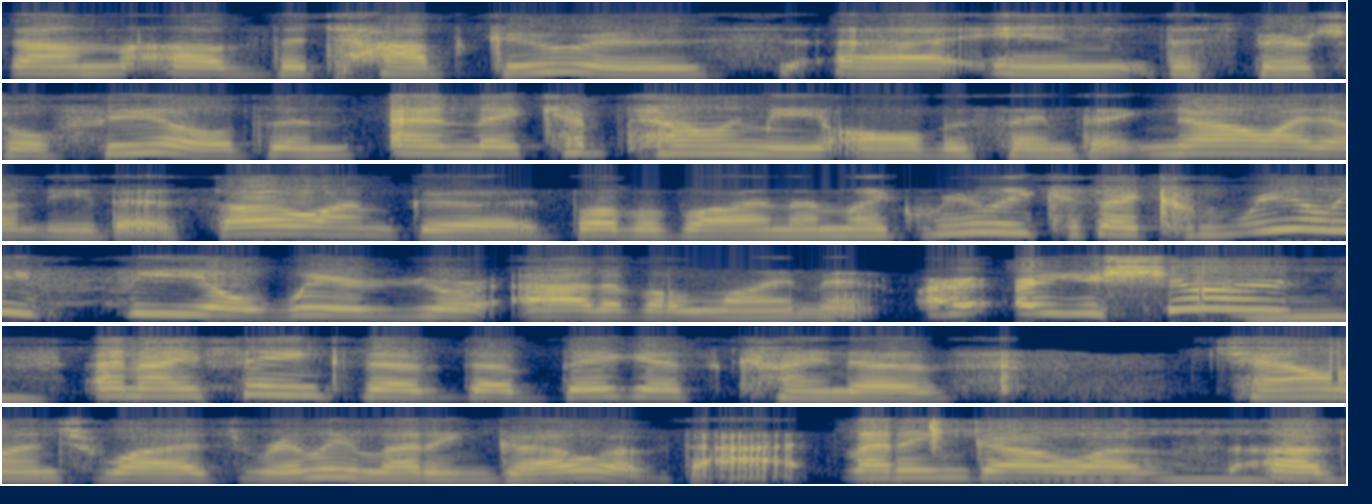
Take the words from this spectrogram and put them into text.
some of the top gurus uh, in the spiritual fields, and, and they kept telling me all the same thing. No, I don't need this. Oh, I'm good, blah, blah, blah. And I'm like, really? Because I can really feel where you're out of alignment. Are, are you sure? Mm-hmm. And I think the, the biggest kind of challenge was really letting go of that, letting go of, ah. of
